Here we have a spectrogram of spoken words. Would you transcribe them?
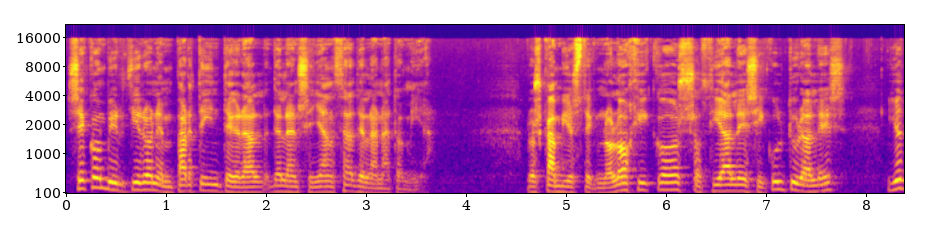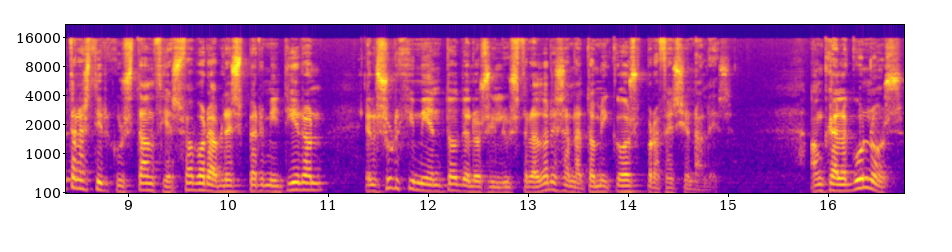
se convirtieron en parte integral de la enseñanza de la anatomía. Los cambios tecnológicos, sociales y culturales y otras circunstancias favorables permitieron el surgimiento de los ilustradores anatómicos profesionales. Aunque algunos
